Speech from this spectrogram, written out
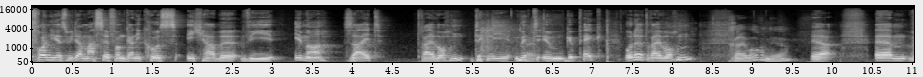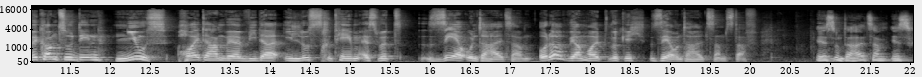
Freunde, hier ist wieder Marcel von Gannikus. Ich habe wie immer seit drei Wochen Danny mit drei. im Gepäck, oder? Drei Wochen? Drei Wochen, ja. Ja. Ähm, willkommen zu den News. Heute haben wir wieder illustre Themen. Es wird sehr unterhaltsam, oder? Wir haben heute wirklich sehr unterhaltsam Stuff. Ist unterhaltsam, ist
